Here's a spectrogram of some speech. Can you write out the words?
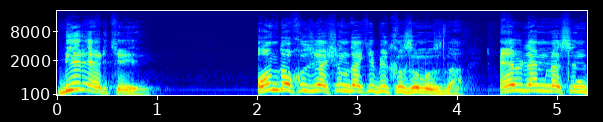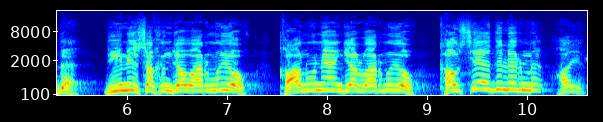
bir erkeğin 19 yaşındaki bir kızımızla evlenmesinde dini sakınca var mı yok? Kanuni engel var mı yok? Tavsiye edilir mi? Hayır.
